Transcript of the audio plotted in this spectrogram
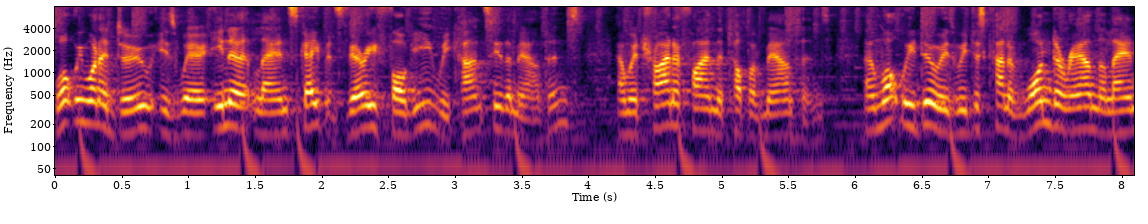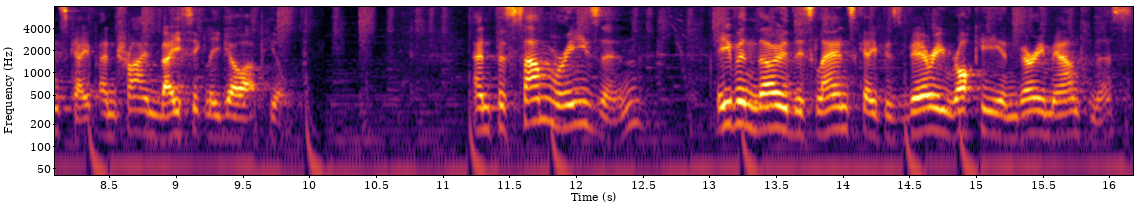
what we want to do is we're in a landscape, it's very foggy, we can't see the mountains, and we're trying to find the top of mountains. And what we do is we just kind of wander around the landscape and try and basically go uphill. And for some reason, even though this landscape is very rocky and very mountainous,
